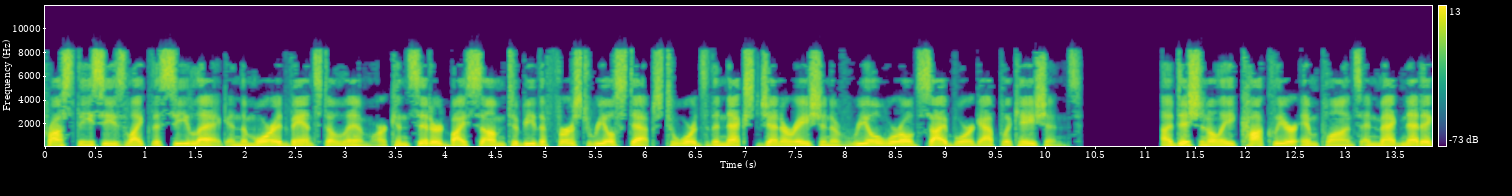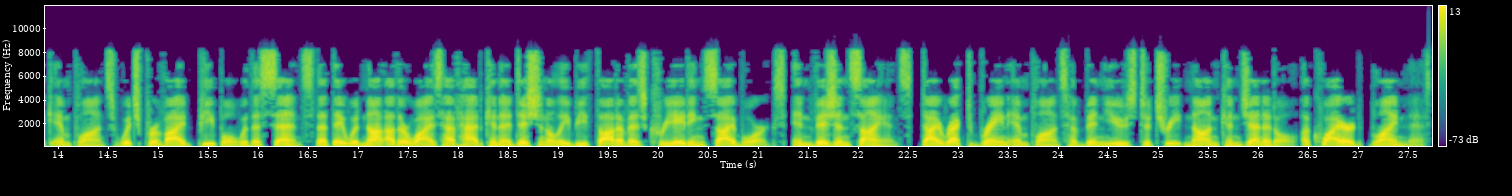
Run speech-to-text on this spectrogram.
Prostheses like the C-leg and the more advanced iLimb are considered by some to be the first real steps towards the next generation of real-world cyborg applications. Additionally cochlear implants and magnetic implants which provide people with a sense that they would not otherwise have had can additionally be thought of as creating cyborgs. In vision science, direct brain implants have been used to treat non-congenital acquired blindness.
